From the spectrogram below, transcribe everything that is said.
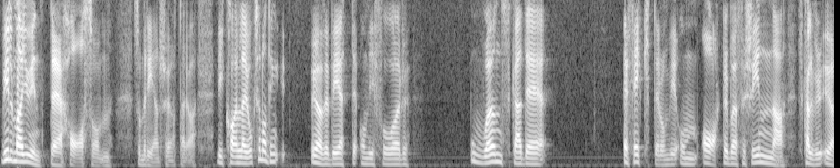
vill man ju inte ha som, som renskötare. Vi kallar ju också någonting överbete om vi får oönskade effekter om, vi, om arter börjar försvinna, så kallar vi det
